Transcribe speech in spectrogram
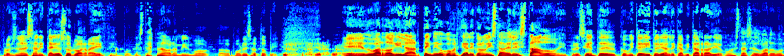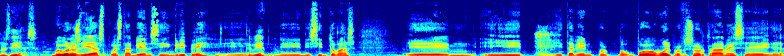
profesionales sanitarios os lo agradecen, porque están ahora mismo por esa tope. Eduardo Aguilar, técnico comercial economista del Estado y presidente del comité editorial de Capital Radio. ¿Cómo estás, Eduardo? Buenos días. Muy buenos días. Pues también sin gripe Ni, ni síntomas. Eh, y, también un poco como el profesor Tadames, eh,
